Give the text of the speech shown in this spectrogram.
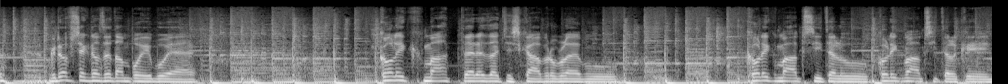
kdo všechno se tam pohybuje, kolik má Tereza těžká problémů, kolik má přítelů, kolik má přítelky.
